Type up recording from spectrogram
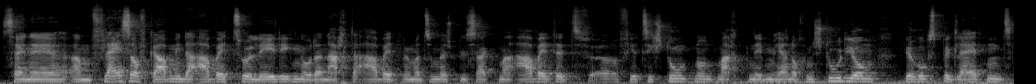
seine ähm, Fleißaufgaben in der Arbeit zu erledigen oder nach der Arbeit, wenn man zum Beispiel sagt, man arbeitet äh, 40 Stunden und macht nebenher noch ein Studium, berufsbegleitend,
